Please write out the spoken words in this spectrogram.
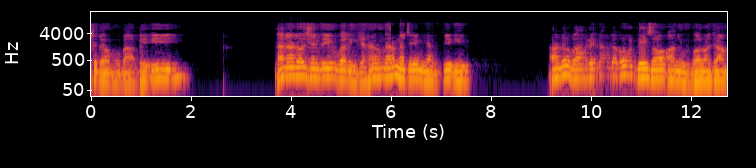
ဖြစ်တော်မူပါ၏နာနာတော်ရှင်သည်ဝလိယဟံနာမထေမြတ်တိ၏အနုဘာဝေနတဘုဒေဇောအနုဘောရောကြောင့်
